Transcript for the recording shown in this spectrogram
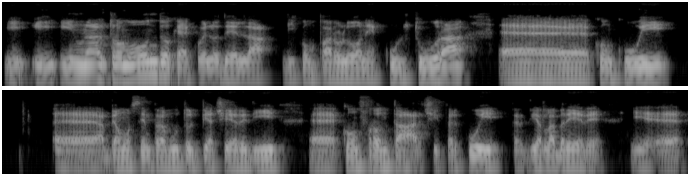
in, un altro mondo che è quello della, dico un parolone, cultura eh, con cui eh, abbiamo sempre avuto il piacere di eh, confrontarci, per cui, per dirla breve, eh,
